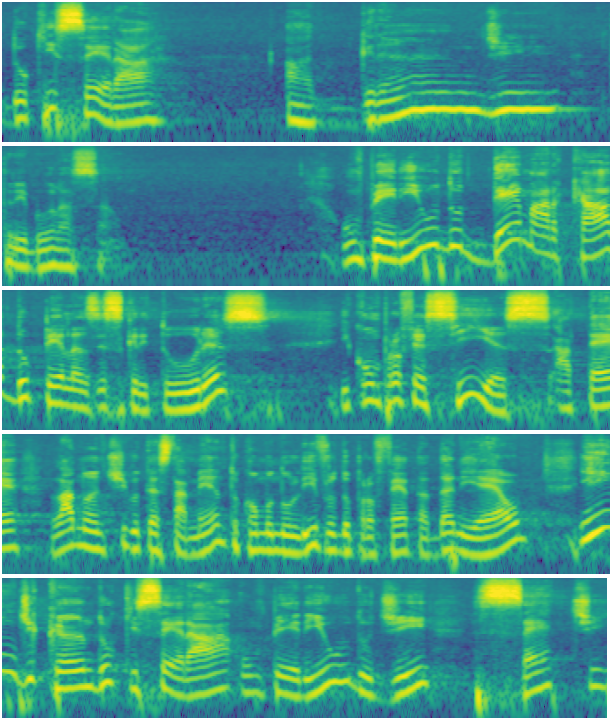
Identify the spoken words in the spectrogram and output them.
do que será a grande tribulação. Um período demarcado pelas Escrituras e com profecias até lá no Antigo Testamento, como no livro do profeta Daniel, indicando que será um período de sete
